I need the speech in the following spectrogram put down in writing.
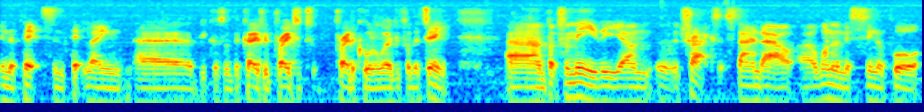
in the pits and pit lane uh, because of the COVID prot- protocol and working for the team. Um, but for me, the um, the tracks that stand out, uh, one of them is Singapore.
